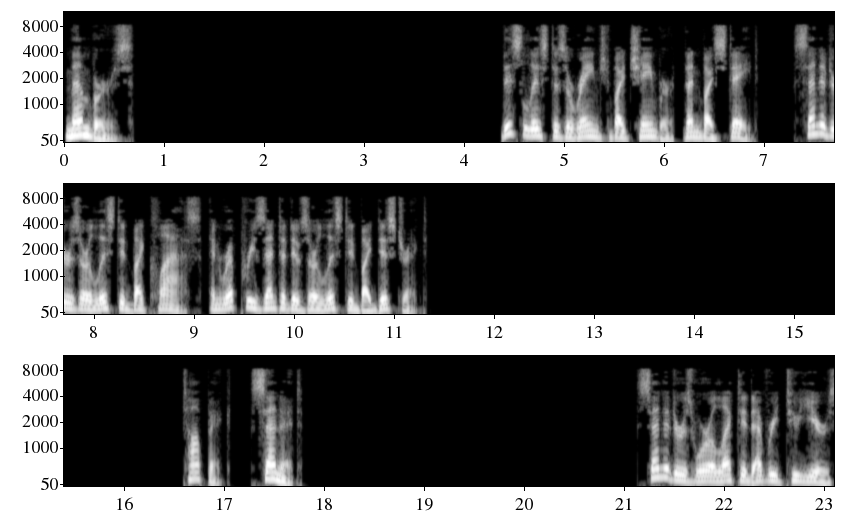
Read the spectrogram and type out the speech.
Members This list is arranged by chamber, then by state. Senators are listed by class, and representatives are listed by district. Senate Senators were elected every two years,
